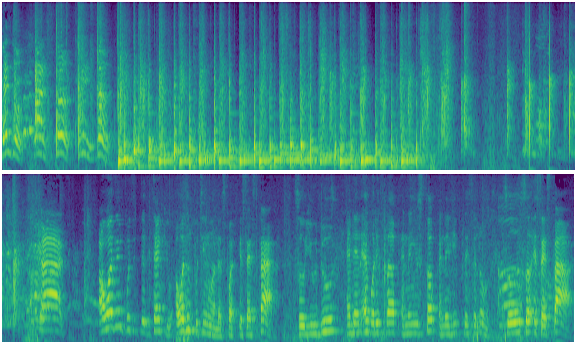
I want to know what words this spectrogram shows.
Let's go. One, two, three, go. God. I wasn't putting, thank you. I wasn't putting you on the spot. It's a star. So you do, and then everybody clap, and then you stop, and then he plays alone. So, so it's a star.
